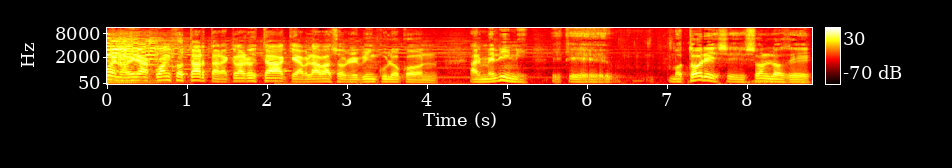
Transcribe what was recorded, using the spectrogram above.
Bueno, era Juanjo Tártara, claro está, que hablaba sobre el vínculo con Armelini, y que motores eh, son los de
